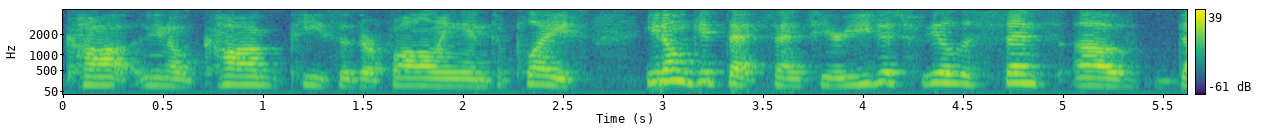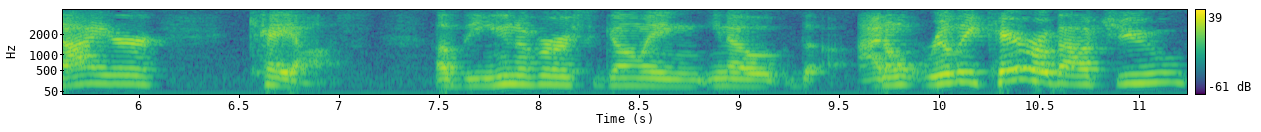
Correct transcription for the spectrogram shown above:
co- you know cog pieces are falling into place. You don't get that sense here. You just feel the sense of dire chaos of the universe going. You know, I don't really care about you,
